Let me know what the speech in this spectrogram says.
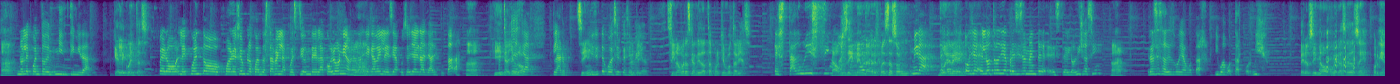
Ajá. No le cuento de mi intimidad. ¿Qué le cuentas? Pero le cuento, por ejemplo, cuando estaba en la cuestión de la colonia, ¿verdad? Llegaba y le decía, pues ella era ya diputada. Ajá. ¿Y te ayudó? Decía, claro. ¿Sí? Y sí te puedo decir que sí me ayudó. Si no fueras candidata, ¿por quién votarías? Está durísimo. No, pues dime una respuesta, son Mira, nueve. oye, el otro día precisamente este, lo dije así. Ajá. Gracias a Dios voy a votar y voy a votar por mí. Pero si no hubiera sido así, porque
